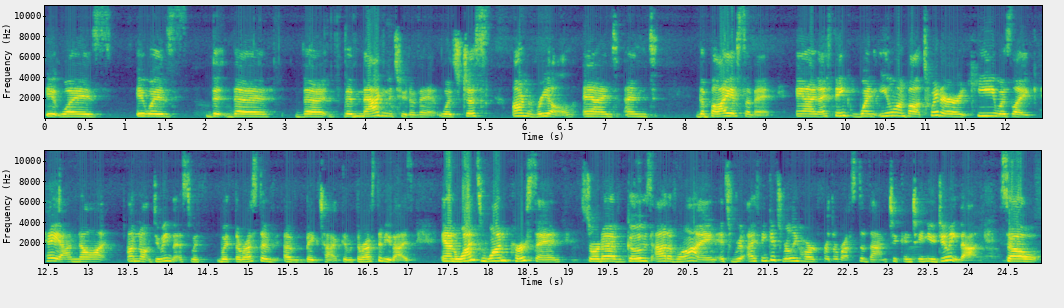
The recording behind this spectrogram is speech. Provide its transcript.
it was it was the the the the magnitude of it was just unreal and and the bias of it. And I think when Elon bought Twitter, he was like, "Hey, I'm not I'm not doing this with with the rest of, of big tech with the rest of you guys. And once one person sort of goes out of line, it's re- I think it's really hard for the rest of them to continue doing that. So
